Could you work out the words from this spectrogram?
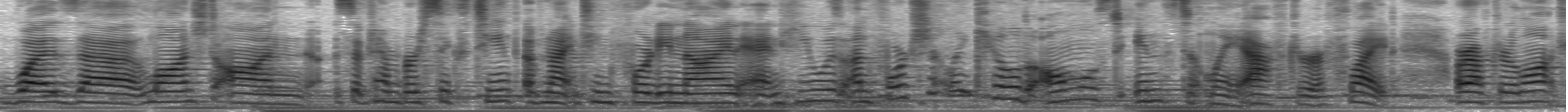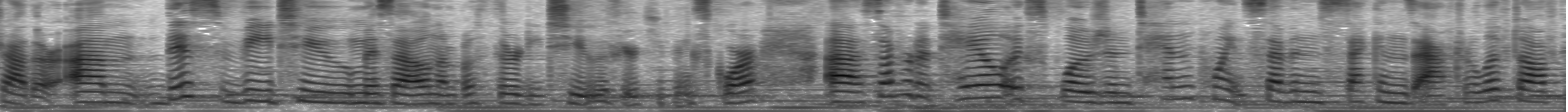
was uh, launched on September 16th of 1949, and he was unfortunately killed almost instantly after a flight, or after launch rather. Um, this V-2 missile, number 32, if you're keeping score, uh, suffered a tail explosion 10.7 seconds after liftoff,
